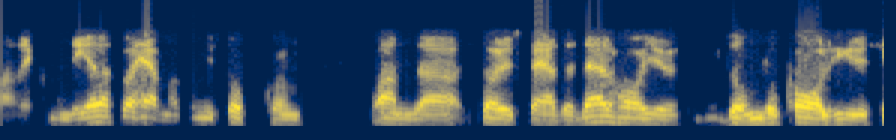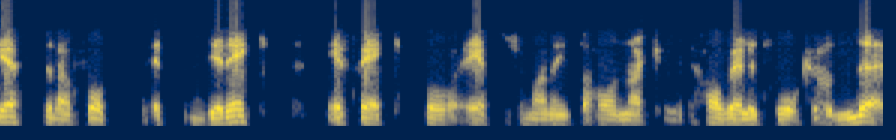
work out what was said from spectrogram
man rekommenderar att vara hemma som i Stockholm och andra större städer, där har ju de lokalhyresgästerna fått ett direkt effekt på, eftersom man inte har, några, har väldigt få kunder.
